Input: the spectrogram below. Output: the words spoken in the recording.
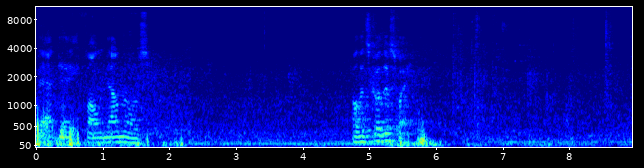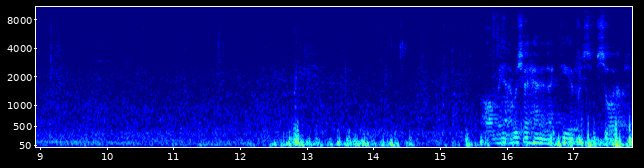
Bad day falling down those. Oh, let's go this way. Wish I had an idea for some sort of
